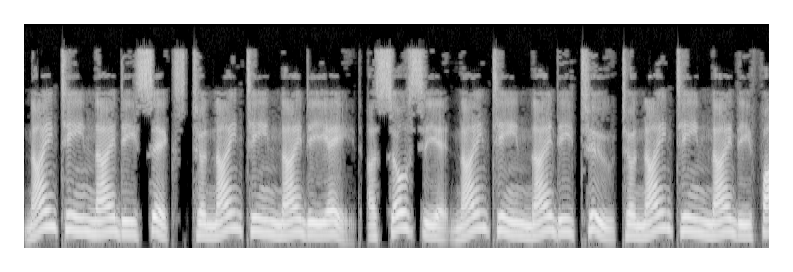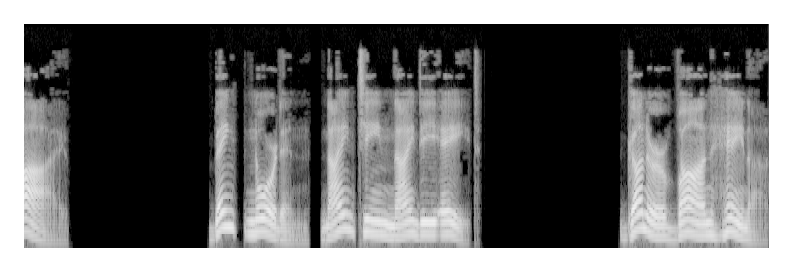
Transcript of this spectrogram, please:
1996 to 1998, Associate 1992 to 1995. Bengt Norden, 1998. Gunnar von Heijne,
